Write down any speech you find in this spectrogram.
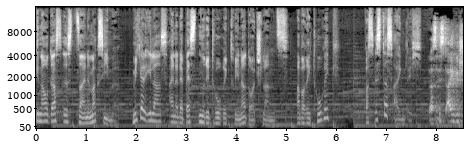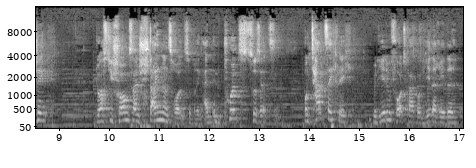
Genau das ist seine Maxime. Michael Ehlers, einer der besten Rhetoriktrainer Deutschlands. Aber Rhetorik, was ist das eigentlich? Das ist ein Geschenk. Du hast die Chance, einen Stein ins Rollen zu bringen, einen Impuls zu setzen und tatsächlich mit jedem Vortrag und jeder Rede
